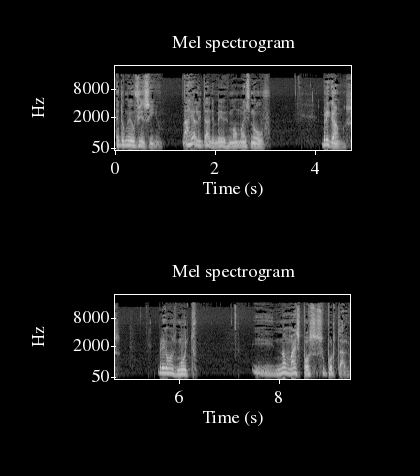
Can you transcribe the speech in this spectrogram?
é do meu vizinho. Na realidade, meu irmão mais novo. Brigamos. Brigamos muito. E não mais posso suportá-lo.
